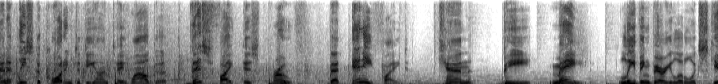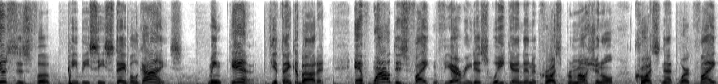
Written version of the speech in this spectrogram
And at least according to Deontay Wilder, this fight is proof that any fight can be made, leaving very little excuses for PBC stable guys. I mean, yeah, if you think about it, if Wilder's fighting Fury this weekend in a cross promotional, cross network fight,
